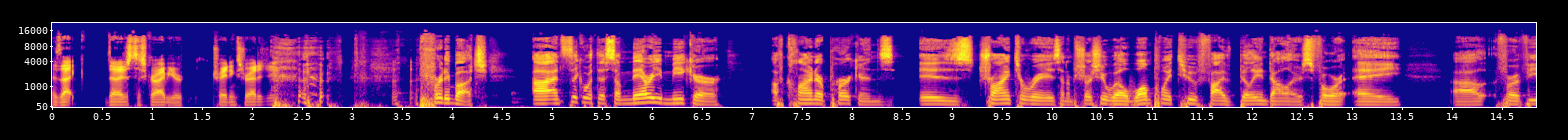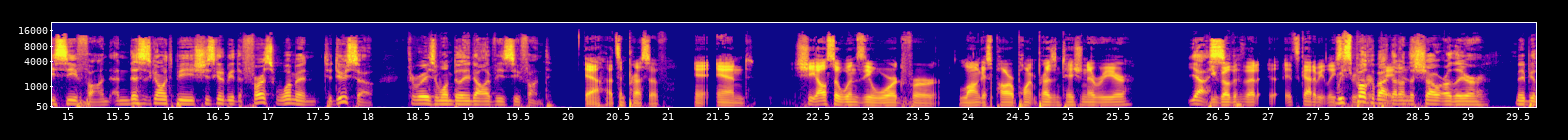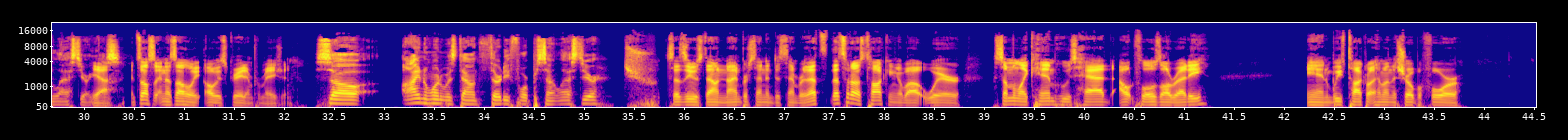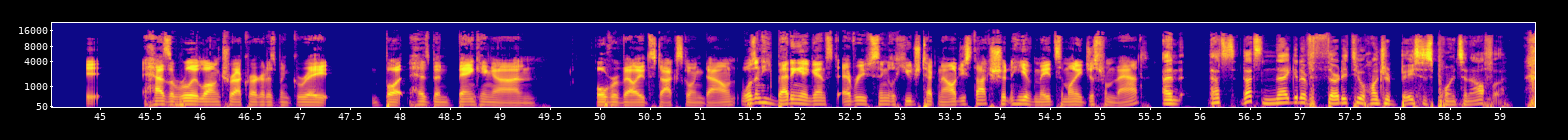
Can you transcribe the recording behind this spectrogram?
Is that did I just describe your trading strategy? pretty much uh, and sticking with this so mary meeker of kleiner perkins is trying to raise and i'm sure she will 1.25 billion dollars for a uh, for a vc fund and this is going to be she's going to be the first woman to do so to raise a $1 billion vc fund yeah, that's impressive. And she also wins the award for longest PowerPoint presentation every year. yes You go through that; it's got to be at least. we spoke 300 about that on the show earlier maybe last year I Yeah, guess. it's also and it's always always great information. so einhorn was down 34% last year It says he was down nine percent in December. That's that's what I was talking about. Where someone like him, who's had outflows already, and we've talked about him on the show before, has a really long track record, has been great, but has been banking on overvalued stocks going down. Wasn't he betting against every single huge technology stock? Shouldn't he have made some money just from that? and that's that's negative 3200 basis points in alpha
